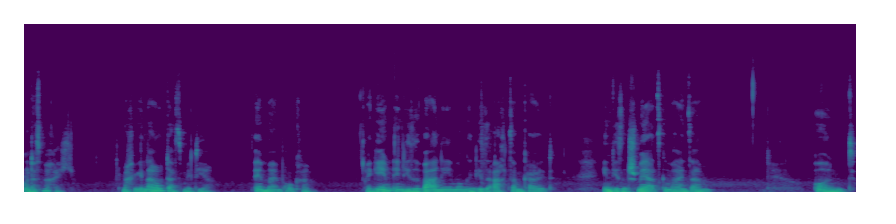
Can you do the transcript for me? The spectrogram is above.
Und das mache ich. Mache genau das mit dir in meinem Programm. Wir gehen in diese Wahrnehmung, in diese Achtsamkeit, in diesen Schmerz gemeinsam und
